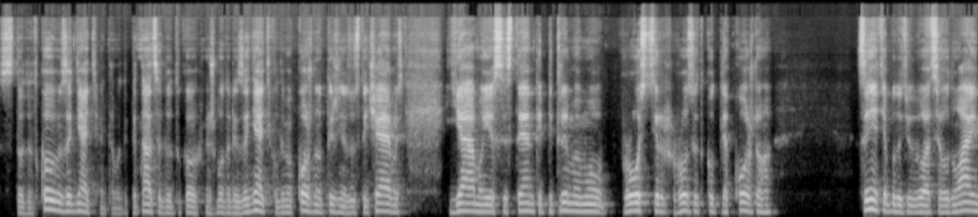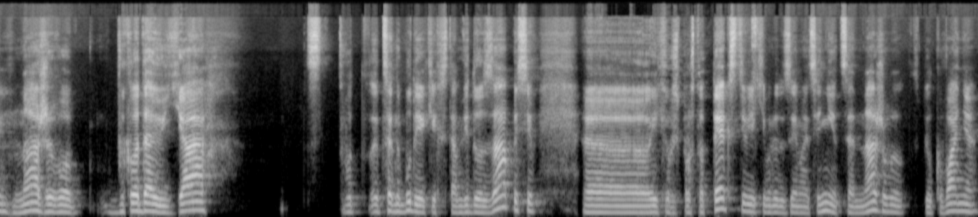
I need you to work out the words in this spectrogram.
з додатковими заняттями, там буде 15 додаткових міжмодульних занять, коли ми кожного тижня зустрічаємось. Я, мої асистенти, підтримуємо простір розвитку для кожного. Заняття будуть відбуватися онлайн, наживо. Викладаю я. От Це не буде якихось там відеозаписів, е, якихось просто текстів, якими люди займаються. Ні, це наживо спілкування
